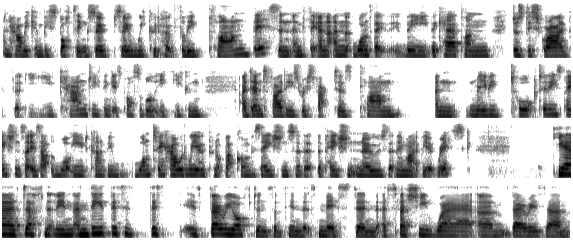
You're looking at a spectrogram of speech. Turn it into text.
and how we can be spotting. So so we could hopefully plan this and and th- and, and one of the, the the care plan does describe that you can. Do you think it's possible that you, you can identify these risk factors plan and maybe talk to these patients? Is that what you'd kind of be wanting? How would we open up that conversation so that the patient knows that they might be at risk Yeah, definitely, and, and the, this is this is very often something that's missed, and especially where um, there is um,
